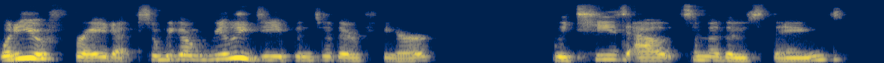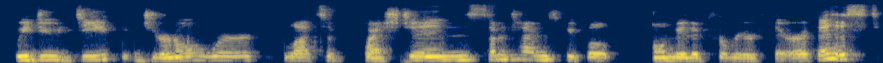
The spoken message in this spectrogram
What are you afraid of? So we go really deep into their fear. We tease out some of those things. We do deep journal work, lots of questions. Sometimes people call me the career therapist.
